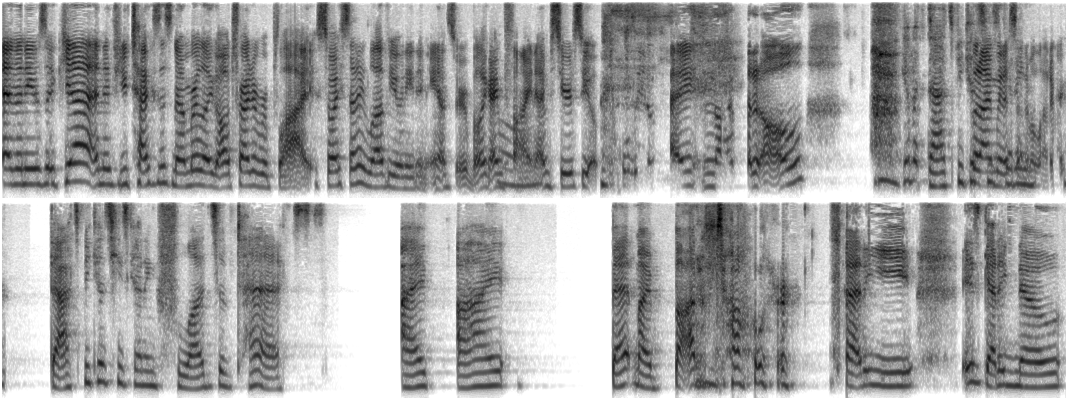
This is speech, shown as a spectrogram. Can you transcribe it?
And then he was like yeah and if you text this number like i'll try to reply. So i said i love you and he didn't answer but like i'm fine. I'm seriously totally okay not at all. Yeah, but that's because but i'm gonna send getting him a letter that's because he's getting floods of texts. I I bet my bottom dollar that he is getting no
